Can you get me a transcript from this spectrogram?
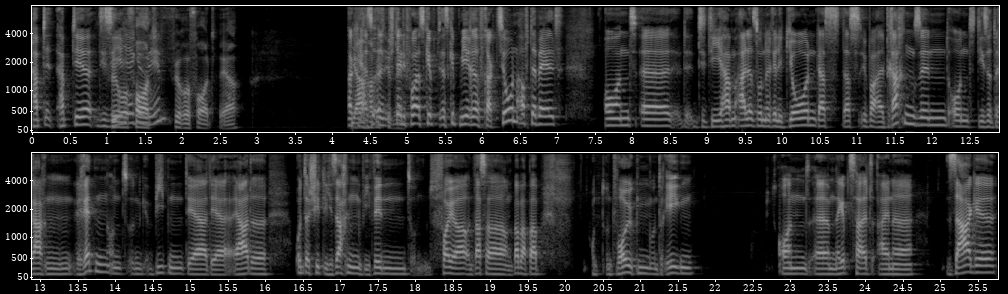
Habt ihr, habt ihr die Führe Serie fort, gesehen? führe fort, ja. Okay, Ja, also äh, stell dir vor, es gibt, es gibt mehrere Fraktionen auf der Welt und äh, die, die haben alle so eine Religion, dass, dass überall Drachen sind und diese Drachen retten und, und bieten der, der Erde unterschiedliche Sachen wie Wind und Feuer und Wasser und bababab und, und Wolken und Regen. Und ähm, da gibt's halt eine Sage,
